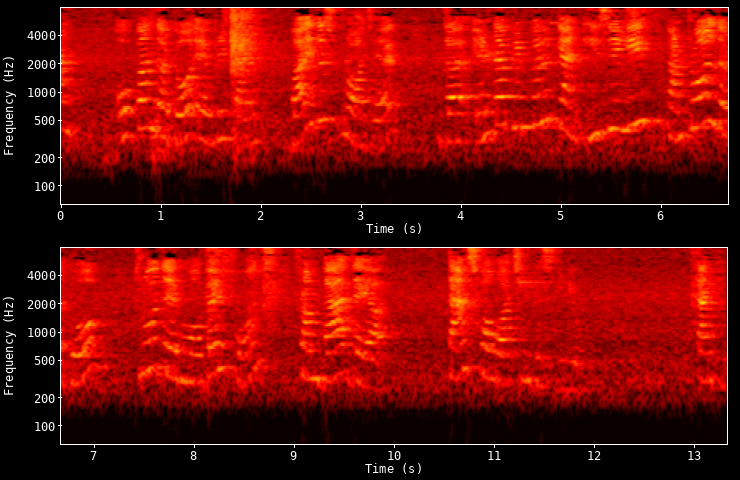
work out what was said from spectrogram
and open the door every time. By this project, the elder people can easily control the door through their mobile phones from where they are. Thanks for watching this video. Thank you.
